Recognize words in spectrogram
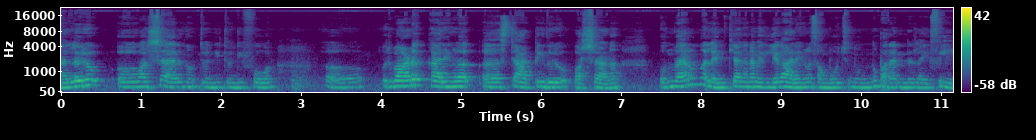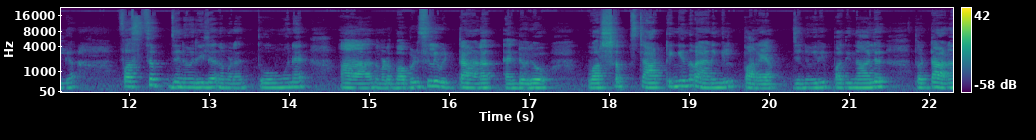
നല്ലൊരു വർഷമായിരുന്നു ട്വന്റി ട്വന്റി ഫോർ ഒരുപാട് കാര്യങ്ങൾ സ്റ്റാർട്ട് ചെയ്തൊരു വർഷമാണ്. ഒന്നും വേറെ ഒന്നുമല്ല എനിക്ക് അങ്ങനെ വലിയ കാര്യങ്ങൾ സംഭവിച്ചൊന്നും പറയാൻ എന്റെ ലൈഫിലില്ല. ഫസ്റ്റ് ജനുവരിയിൽ നമ്മുടെ തോമുനെ നമ്മുടെ ബബിൾസിൽ വിട്ടാണ് എന്റെ ഒരു വർഷം സ്റ്റാർട്ടിങ് എന്ന് വേണമെങ്കിൽ പറയാം. ജനുവരി പതിനാല് തൊട്ടാണ്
